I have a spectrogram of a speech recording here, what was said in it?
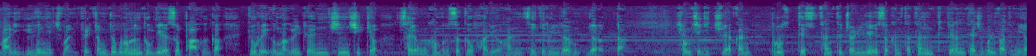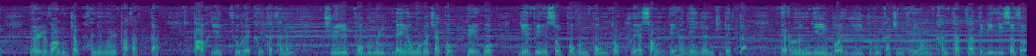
많이 유행했지만 결정적으로는 독일에서 바흐가 교회 음악을 변신시켜 사용함으로써 그 화려한 세계를 열었다. 형식이 취약한 프로테스탄트 전례에서 칸타타는 특별한 대접을 받으며 열광적 환영을 받았다. 바흐의 교회 칸타타는 주일 복음을 내용으로 작곡되고 예배에서 복음 봉독 후에 성대하게 연주됐다. 때로는 1부와 2부를 가진 대형 칸타타들이 있어서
